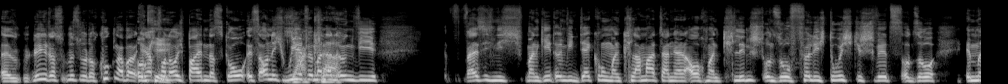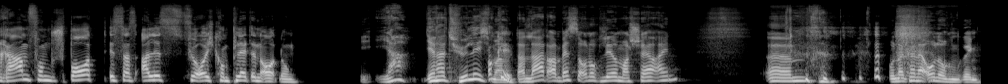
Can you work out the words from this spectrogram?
Äh, nee, das müssen wir doch gucken, aber ich habe Okay. von euch beiden das Go. Ist auch nicht weird, Ja, wenn man dann irgendwie, weiß ich nicht, man geht irgendwie in Deckung, man klammert dann ja auch, man clincht und so, völlig durchgeschwitzt und so. Im Rahmen vom Sport ist das alles für euch komplett in Ordnung. Ja. ja, natürlich, Okay. Mann. Dann lad am besten auch noch Leon Mascher ein. Ähm, und dann kann er auch noch einen Ring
